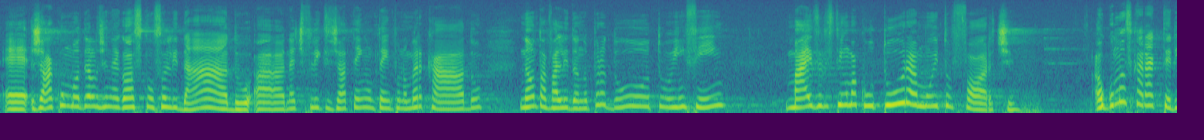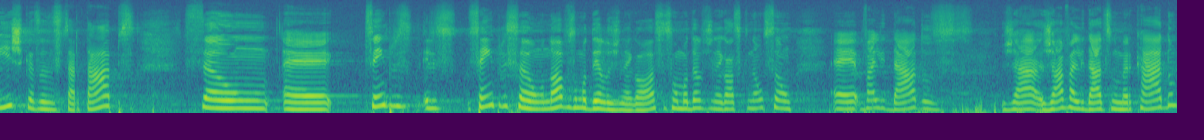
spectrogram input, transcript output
é, já com o modelo de negócio consolidado, a Netflix já tem um tempo no mercado, não está validando o produto, enfim, mas eles têm uma cultura muito forte. Algumas características das startups são é, sempre eles sempre são novos modelos de negócio, são modelos de negócio que não são é, validados já já validados no mercado.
